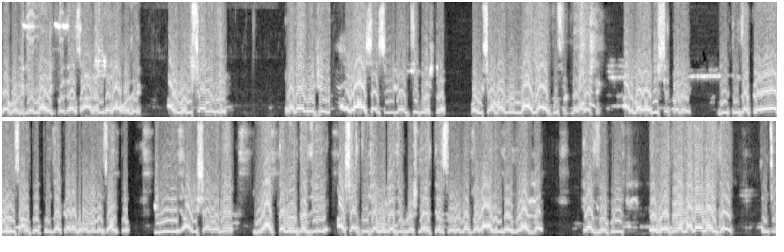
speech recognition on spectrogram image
या भगिनींना एक प्रकारचा आनंद लाभू दे. आणि भविष्यामध्ये मला देखील या अशा सेविकांचे प्रश्न भविष्यामागून माझ्या हातून सुटण्यासाठी. आणि मला निश्चितपणे मी तुमचा कळा म्हणून सांगतो तुमचा कळा भाऊ म्हणून सांगतो की मी आयुष्यामध्ये मी आतापर्यंत जे अशा तुमच्या प्रकारचे प्रश्न आहेत ते सोडवण्यात मला आनंद मिळाला आहे. त्या झोपडीत त्या वेदना मला माहीत आहेत. तुमचे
